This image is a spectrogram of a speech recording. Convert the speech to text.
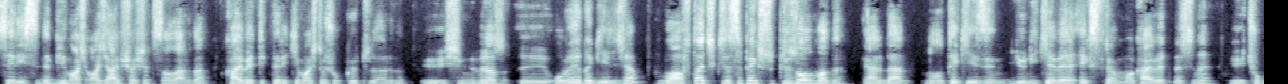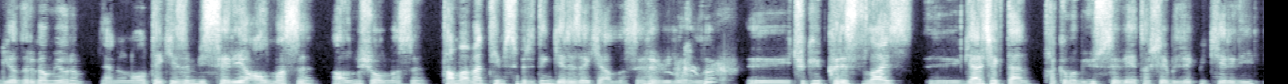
serisinde bir maç acayip şaşırtsalar kaybettikleri iki maçta çok kötülerdi. E, şimdi biraz e, oraya da geleceğim. Bu hafta açıkçası pek sürpriz olmadı. Yani ben No Tekis'in Unique ve Extremum'a kaybetmesini e, çok yadırgamıyorum. Yani No Tekis'in bir seri alması, almış olması tamamen Team Spirit'in geri zekalı sebebiyle oldu. E, çünkü Crystallize e, gerçekten takımı bir üst seviyeye taşıyabilecek bir carry değil.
